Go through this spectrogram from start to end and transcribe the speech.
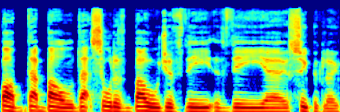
bob, that bulb, that sort of bulge of the of the uh, super glue.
